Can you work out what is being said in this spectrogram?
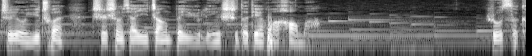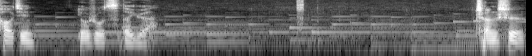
只有一串只剩下一张被雨淋湿的电话号码。如此靠近，又如此的远。城市，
